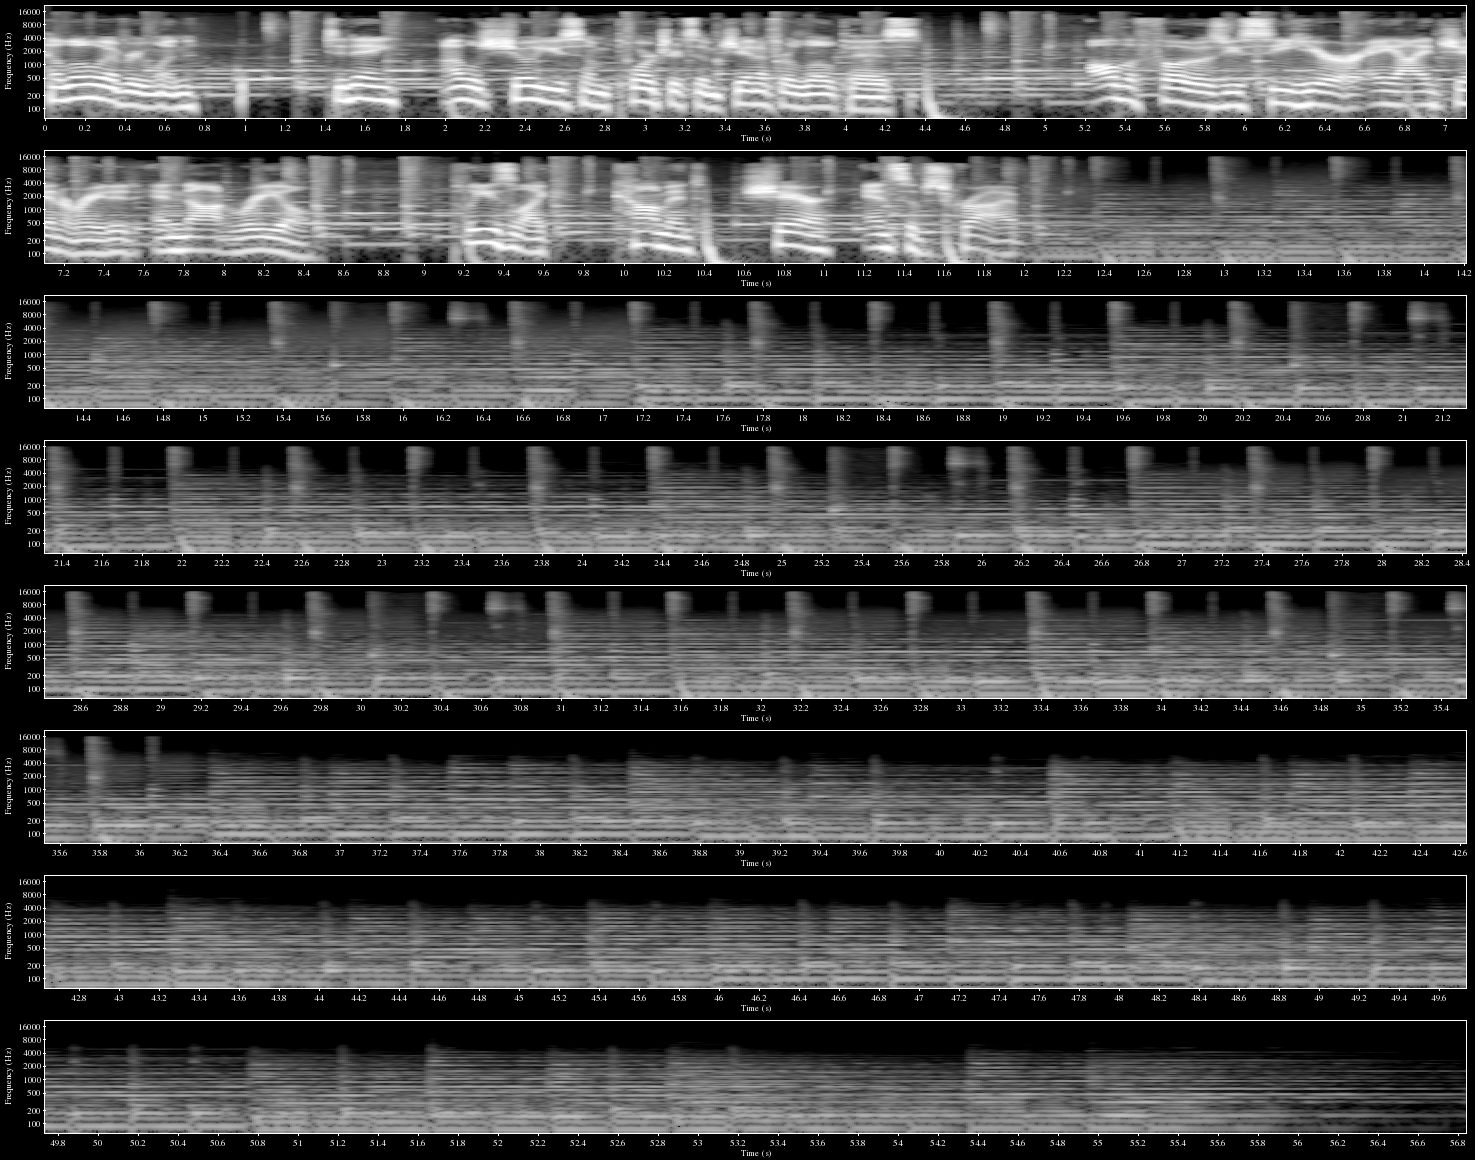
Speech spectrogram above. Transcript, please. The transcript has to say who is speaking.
Speaker 1: Hello everyone. Today, I will show you some portraits of Jennifer Lopez.
Speaker 2: All the photos you see here are AI generated and not real. Please like, comment, share, and subscribe.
